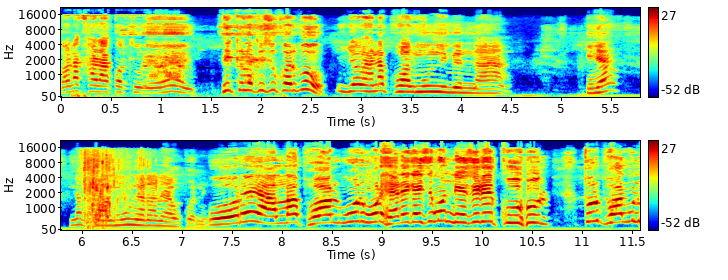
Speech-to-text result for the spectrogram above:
মানে খাড়া করছ রে ওই। ঠিক কোনো কিছু করব? ইয়াও হ্যাঁ ফল মূল নিবেন না। কি না? না ফল মূল হেরা নেও কোনে। ওরে আল্লাহ ফল মূল মোর হেরে গেছে মোর নিজেরে কুল। তোর ফল মূল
